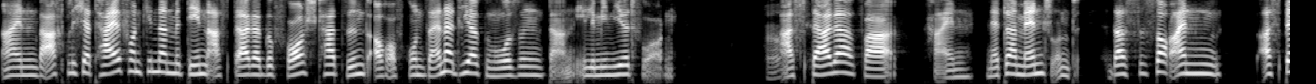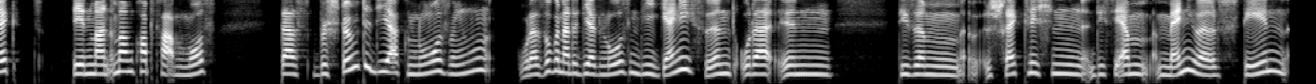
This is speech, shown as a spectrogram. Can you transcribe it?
ein beachtlicher Teil von Kindern, mit denen Asperger geforscht hat, sind auch aufgrund seiner Diagnosen dann eliminiert worden. Ah, Asperger war kein netter Mensch und das ist auch ein Aspekt den man immer im Kopf haben muss, dass bestimmte Diagnosen oder sogenannte Diagnosen, die gängig sind oder in diesem schrecklichen DCM-Manual stehen,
